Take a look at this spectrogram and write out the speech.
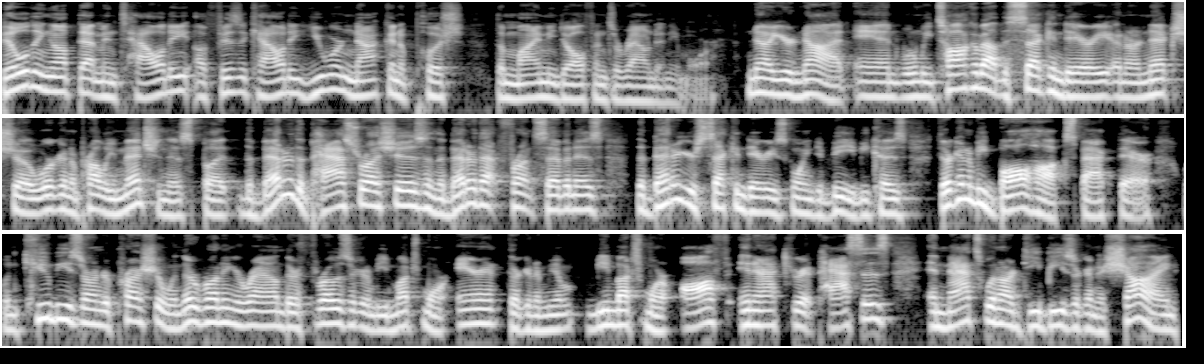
building up that mentality of physicality. You are not going to push the Miami Dolphins around anymore. No, you're not. And when we talk about the secondary in our next show, we're going to probably mention this, but the better the pass rush is and the better that front seven is, the better your secondary is going to be because they're going to be ball hawks back there. When QBs are under pressure, when they're running around, their throws are going to be much more errant. They're going to be, be much more off, inaccurate passes. And that's when our DBs are going to shine.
